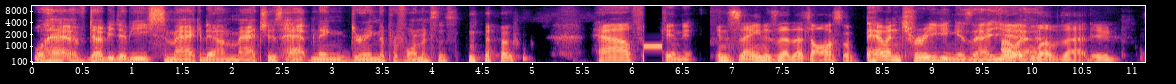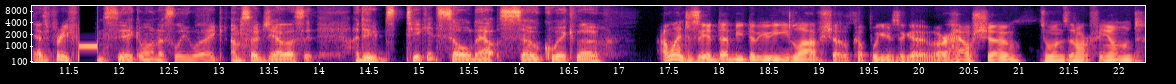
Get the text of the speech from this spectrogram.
will have WWE SmackDown matches happening during the performances? no. How fucking Insane is that? That's awesome. how intriguing is that? Yeah, I would love that, dude. that's pretty fucking sick. Honestly, like I'm so jealous. That, uh, dude, tickets sold out so quick though. I went to see a WWE live show a couple years ago, or a house show. It's the ones that aren't filmed.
